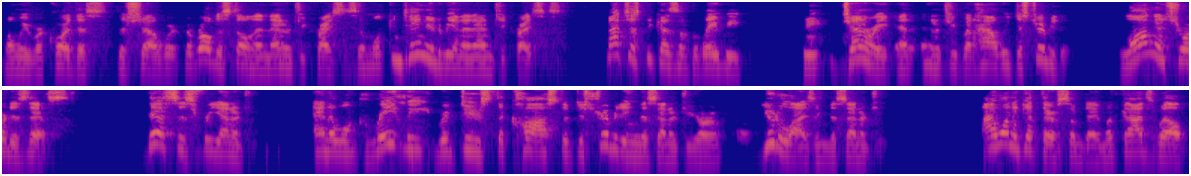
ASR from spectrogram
When we record this this show, we're, the world is still in an energy crisis, and will continue to be in an energy crisis not just because of the way we, we generate energy, but how we distribute it. Long and short is this this is free energy, and it will greatly reduce the cost of distributing this energy or utilizing this energy. I want to get there someday. With God's will,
